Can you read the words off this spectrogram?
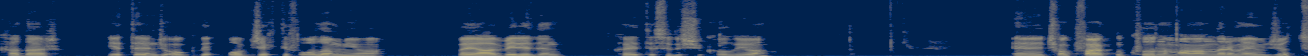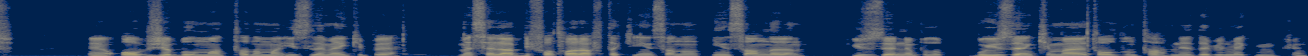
kadar yeterince objektif olamıyor veya verinin kalitesi düşük oluyor. E, çok farklı kullanım alanları mevcut. E, obje bulma, tanıma, izleme gibi. Mesela bir fotoğraftaki insanın insanların yüzlerini bulup bu yüzlerin kime ait olduğunu tahmin edebilmek mümkün.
